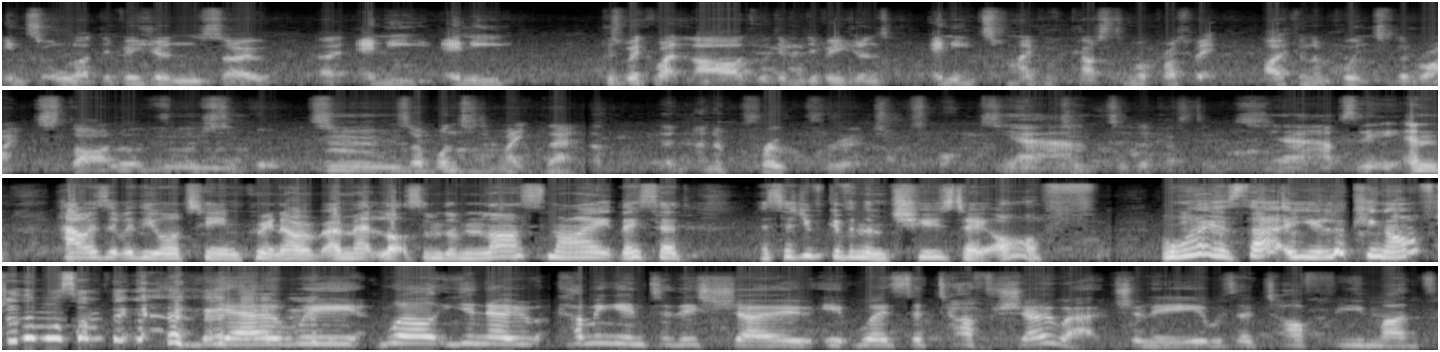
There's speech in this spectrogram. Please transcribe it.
into all our divisions. So uh, any any because we're quite large with different divisions, any type of customer prospect, I can appoint to the right style of, mm. of support. Mm. So I wanted to make that an, an appropriate response yeah. to, to, the customers. Yeah, absolutely. And how is it with your team, Carina? I met lots of them last night. They said I said you've given them Tuesday off. Why is that? Are you looking after them or something? yeah, we, well, you know, coming into this show, it was a tough show actually. It was a tough few months.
